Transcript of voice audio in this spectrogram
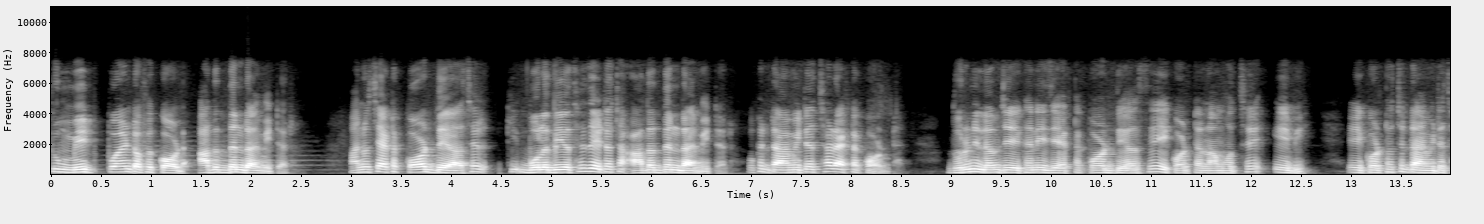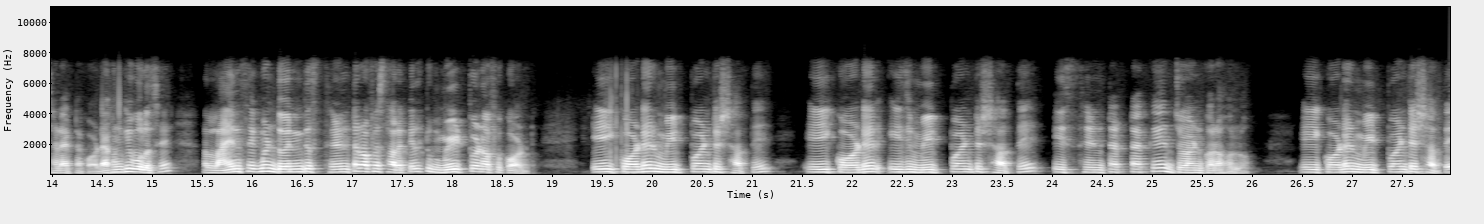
to mid point of a chord other than diameter মানে হচ্ছে একটা কর্ড দেওয়া আছে, কি বলে দিয়েছে যে এটা হচ্ছে আদার দেন ডায়ামিটার ওকে ডায়ামিটার ছাড়া একটা কর্ড ধরে নিলাম যে এখানে যে একটা কর্ড দেওয়া আছে, এই কর্ডটার নাম হচ্ছে এবি এই কর্ডটা হচ্ছে ডায়ামিটার ছাড়া একটা কর্ড এখন কি বলেছে? Line segment joining the centre of a circle to mid point of a chord এই কর্ডের মিড পয়েন্টের সাথে, এই কর্ডের এই যে মিড পয়েন্টের সাথে, এই সেন্টারটাকে জয়েন করা হলো। এই কর্ডের মিড পয়েন্টের সাথে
